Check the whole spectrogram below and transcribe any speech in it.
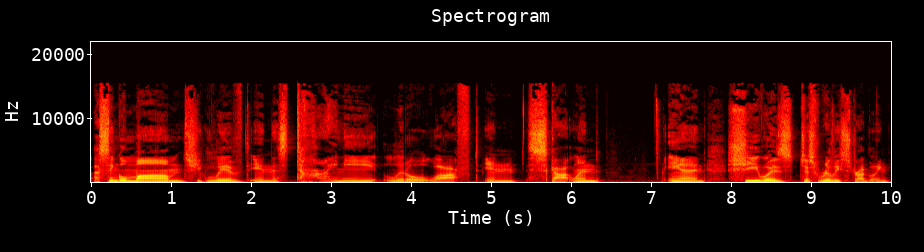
a single mom. She lived in this tiny little loft in Scotland, and she was just really struggling,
